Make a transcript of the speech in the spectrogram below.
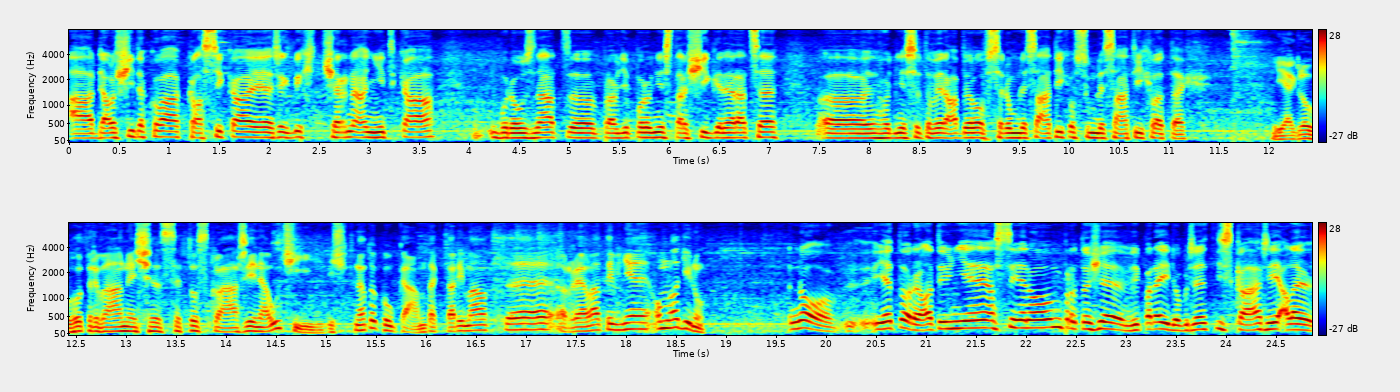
A další taková klasika je, řekl bych, černá nitka, budou znát eh, pravděpodobně starší generace. Eh, hodně se to vyrábělo v 70. 80. letech. Jak dlouho trvá, než se to skláři naučí? Když na to koukám, tak tady máte relativně omladinu. No, je to relativně asi jenom, protože vypadají dobře ti skláři, ale e,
